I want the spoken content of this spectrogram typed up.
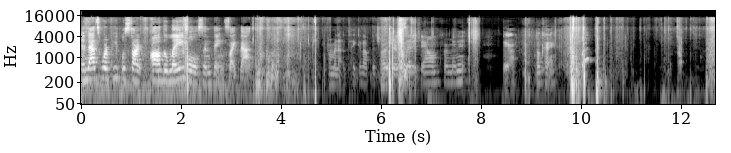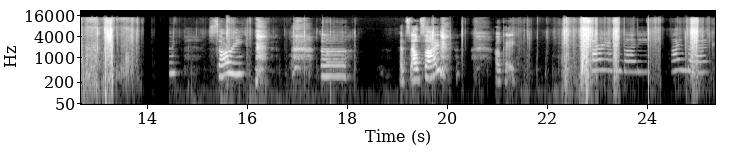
And that's where people start all the labels and things like that. I'm going to take it off the charger and set it down for a minute. There. Okay. Sorry. uh, that's outside. okay. Sorry, everybody. I'm back.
